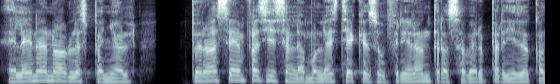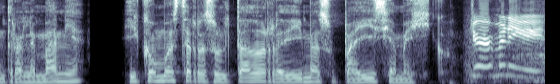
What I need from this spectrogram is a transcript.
Elena no habla español, pero hace énfasis en la molestia que sufrieron tras haber perdido contra Alemania y cómo este resultado redime a su país y a México. Germany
